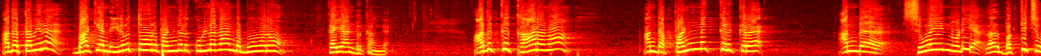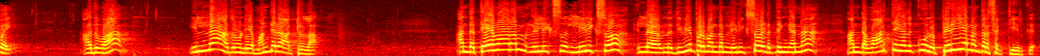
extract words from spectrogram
அதை தவிர பாக்கி அந்த இருபத்தோரு பண்களுக்குள்ளே தான் அந்த மூவரும் கையாண்டிருக்காங்க. அதுக்கு காரணம் அந்த பண்ணுக்கு இருக்கிற அந்த சுவையினுடைய அதாவது பக்தி சுவை. அதுவா? இல்லை அதனுடைய மந்திர ஆற்றலா? அந்த தேவாரம் லிரிக்ஸோ லிரிக்ஸோ இல்லை இந்த திவ்ய பிரபந்தம் லிரிக்ஸோ எடுத்தீங்கன்னா அந்த வார்த்தைகளுக்கு ஒரு பெரிய மந்திர சக்தி இருக்குது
